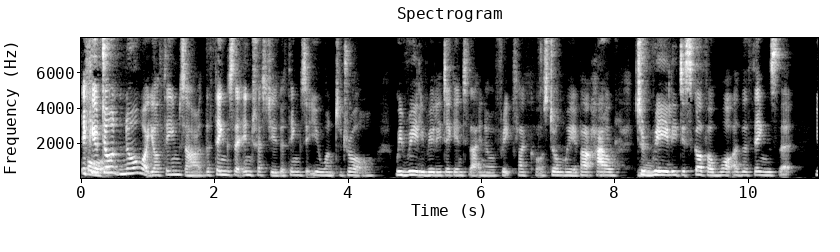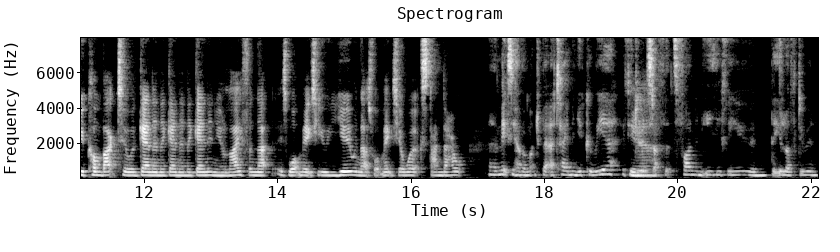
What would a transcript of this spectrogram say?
If you don't know what your themes are, the things that interest you, the things that you want to draw, we really, really dig into that in our Freak Flag course, don't we? About how to Yeah. really discover what are the things that you come back to again and again and again in your life, and that is what makes you you, and that's what makes your work stand out. and it makes you have a much better time in your career if you're Yeah. doing stuff that's fun and easy for you and that you love doing.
